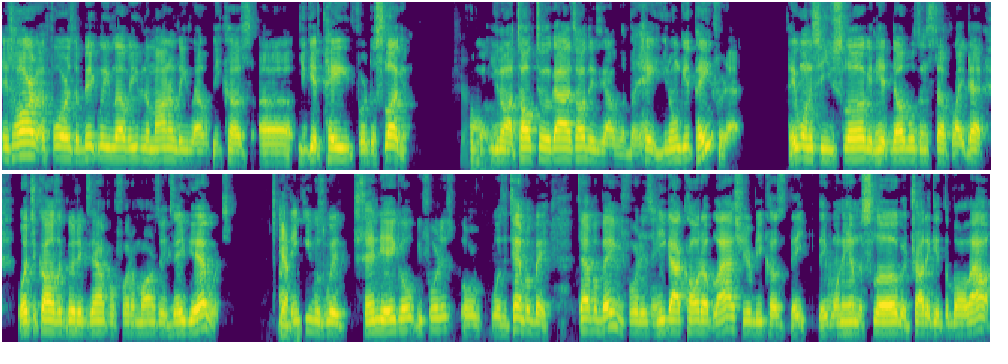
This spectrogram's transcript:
it's hard for us the big league level, even the minor league level, because uh, you get paid for the slugging. You know, I talk to a guy, I talk to these guys, but hey, you don't get paid for that. They want to see you slug and hit doubles and stuff like that. What you call is a good example for the Marlins, Xavier Edwards. Yeah. I think he was with San Diego before this, or was it Tampa Bay? Tampa Bay before this, and he got caught up last year because they they wanted him to slug or try to get the ball out,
